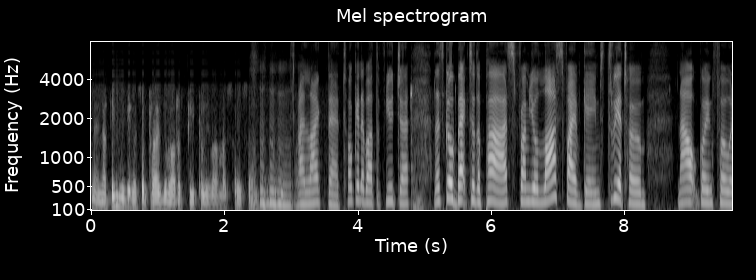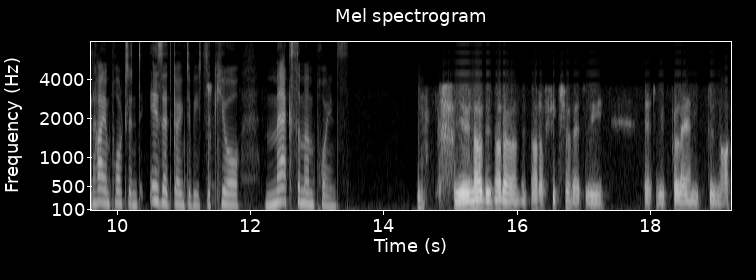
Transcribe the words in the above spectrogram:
And I think we're going to surprise a lot of people, if I must say so. I like that. Talking about the future, let's go back to the past. From your last five games, three at home, now, going forward, how important is it going to be to secure maximum points? You know, there's not a there's not a fixture that we that we plan to not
